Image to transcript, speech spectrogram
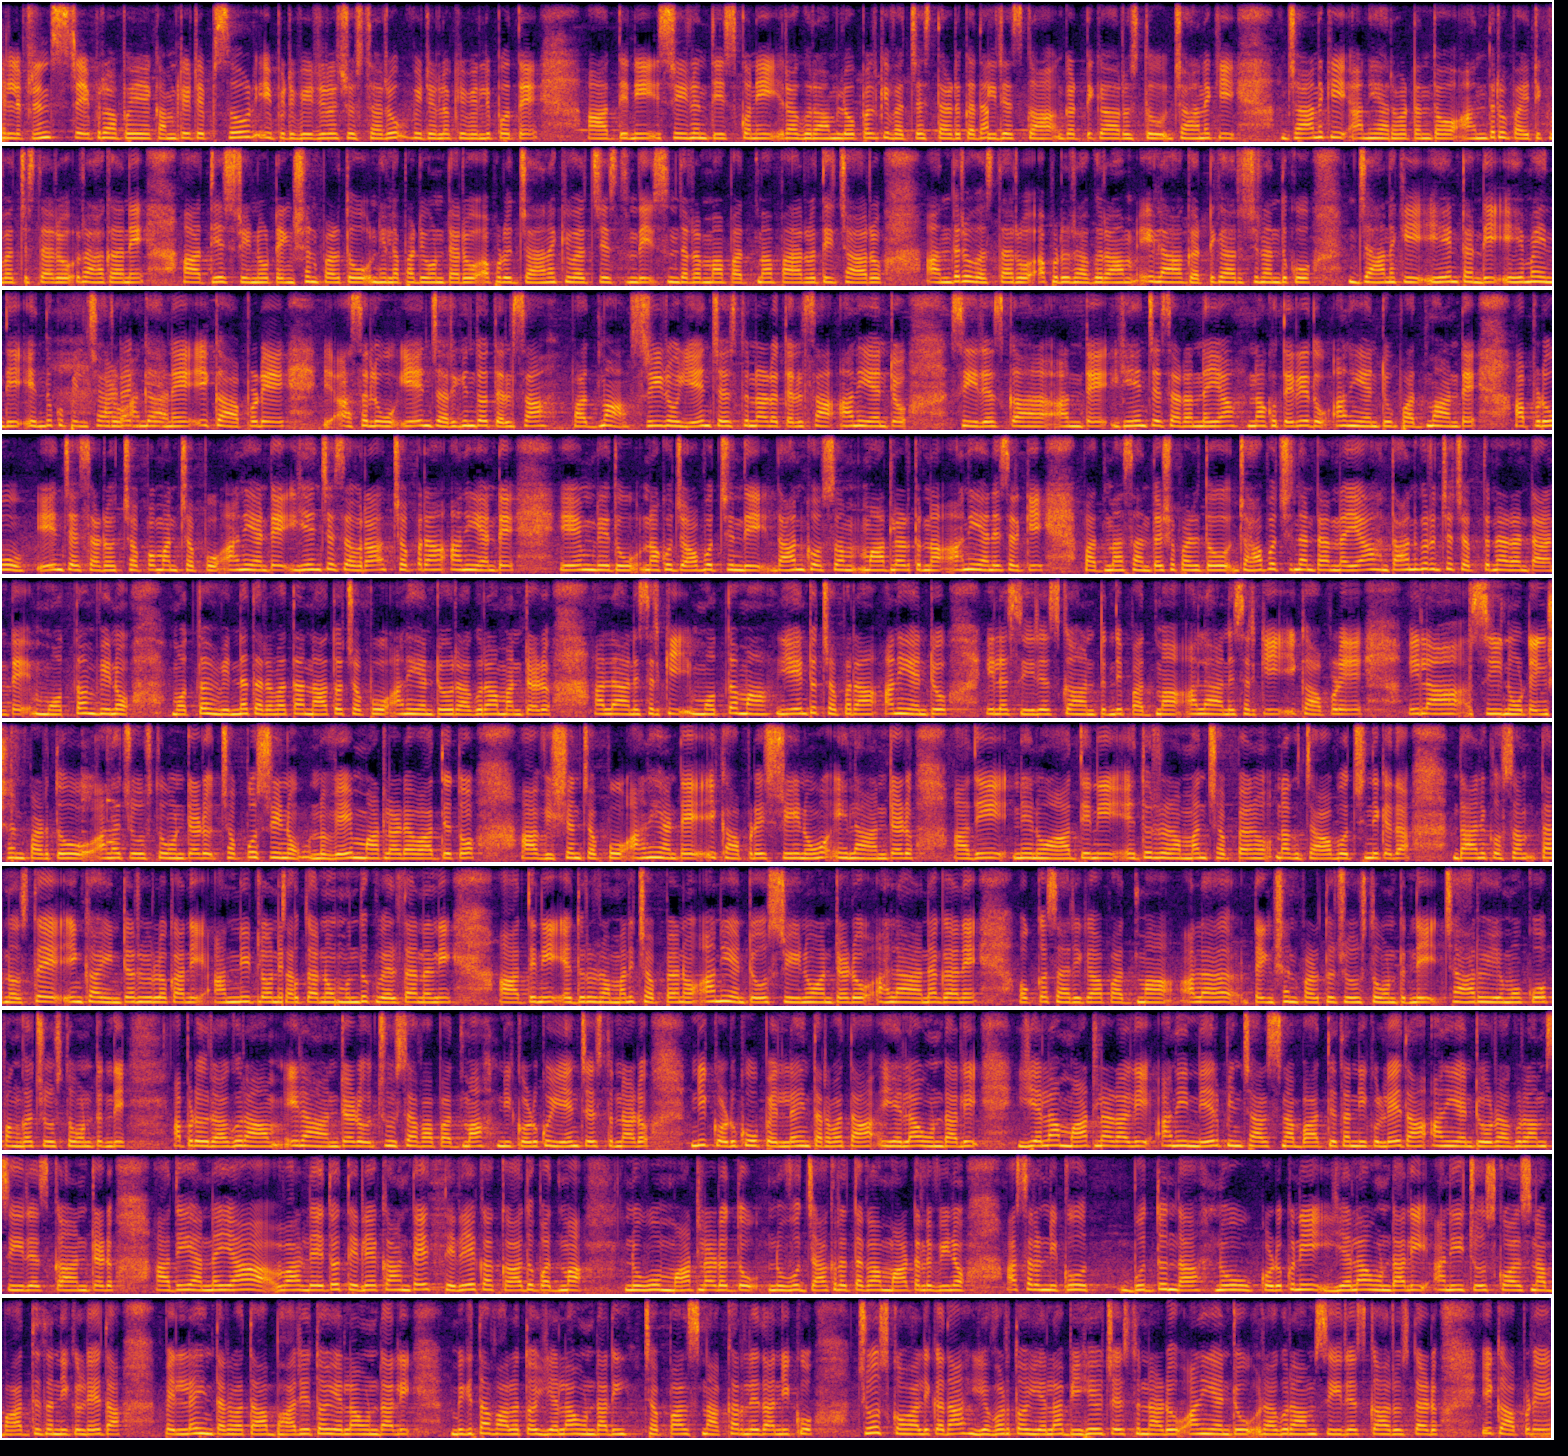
Hello friends రేపు రాబోయే complete episode ఇప్పుడు వీడియోలో చూస్తారు. వీడియోలోకి వెళ్ళిపోతే ఆర్తిని శ్రీను తీసుకొని రఘురామ్ లోపలికి వచ్చేస్తాడు కదా. సీరియస్గా గట్టిగా అరుస్తూ జానకి జానకి అని అరవటంతో అందరూ బయటికి వచ్చేస్తారు. రాగానే ఆద్య శ్రీను టెన్షన్ పడుతూ నిలబడి ఉంటారు. అప్పుడు జానకి వచ్చేస్తుంది. సుందరమ్మ పద్మ పార్వతి చారు అందరూ వస్తారు. అప్పుడు రఘురామ్ ఇలా గట్టిగా అరిచినందుకు జానకి ఏంటండి? ఏమైంది? ఎందుకు పిలిచారు? అనగానే ఇక అప్పుడే అసలు ఏం జరిగిందో తెలుసా? పద్మ శ్రీను ఏం చేస్తున్నాడో తెలుసా? అని ఏంటో సీరియస్గా అంటే ఏం చేశాడన్నయ్య? నాకు తెలియదు అని అంటూ పద్మ అంటే అప్పుడు ఏం చేశాడో చెప్పమని చెప్పు అని అంటే ఏం చేసావురా చెప్పరా? అని అంటే ఏం లేదు నాకు జాబ్ వచ్చింది దానికోసం మాట్లాడుతున్నా అని అనేసరికి పద్మ సంతోషపడుతూ జాబ్ వచ్చిందంట అన్నయ్య దాని గురించి చెప్తున్నాడంట అంటే మొత్తం విను మొత్తం విన్న తర్వాత నాతో చెప్పు అని అంటూ రఘురామ్ అంటాడు. అలా అనేసరికి మొత్తమా? ఏంటో చెప్పరా? అని అంటూ ఇలా సీరియస్గా అంటుంది పద్మ అలా అనేసరికి ఇక అప్పుడే ఇలా సీను టెన్షన్ పడుతూ అలా చూస్తూ ఉంటాడు. చెప్పు శ్రీను నువ్వేం మాట్లాడావు ఆద్యతో ఆ విషయం చెప్పు అని అంటే ఇక అప్పుడే శ్రీను ఇలా అంటాడు అది నేను ఆద్యని ఎదురు రమ్మని చెప్పాను నాకు జాబ్ వచ్చింది కదా దానికోసం తను వస్తే ఇంకా ఇంటర్వ్యూలో కానీ అన్నిట్లోనే చదువుతాను ముందుకు వెళ్తానని ఆద్యని ఎదురు రమ్మని చెప్పాను అని అంటూ శ్రీను అంటాడు. అలా అనగానే ఒక్కసారిగా పద్మ అలా టెన్షన్ పడుతూ చూస్తూ ఉంటుంది. చారు ఏమో కోపంగా చూస్తూ ఉంటుంది. అప్పుడు రఘురామ్ ఇలా అంటాడు చూసావా పద్మ నీ కొడుకు ఏం చేస్తున్నాడో? నీ కొడుకు పెళ్ళైన తర్వాత ఎలా ఉండాలి? ఎలా మాట్లాడాలి? మాట్లాడాలి అని నేర్పించాల్సిన బాధ్యత నీకు లేదా అని అంటూ రఘురామ్ సీరియస్గా అంటాడు. అది అన్నయ్య వాళ్ళేదో తెలియక అంటే తెలియక కాదు పద్మ. నువ్వు మాట్లాడొద్దు నువ్వు జాగ్రత్తగా మాటలు విను. అసలు నీకు బుద్ధుందా? నువ్వు కొడుకుని ఎలా ఉండాలి అని చూసుకోవాల్సిన బాధ్యత నీకు లేదా? పెళ్ళైన తర్వాత భార్యతో ఎలా ఉండాలి? మిగతా వాళ్ళతో ఎలా ఉండాలి? చెప్పాల్సిన అక్కర్లేదా నీకు? చూసుకోవాలి కదా ఎవరితో ఎలా బిహేవ్ చేస్తున్నాడు అని అంటూ రఘురామ్ సీరియస్గా అరుస్తాడు. ఇక అప్పుడే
